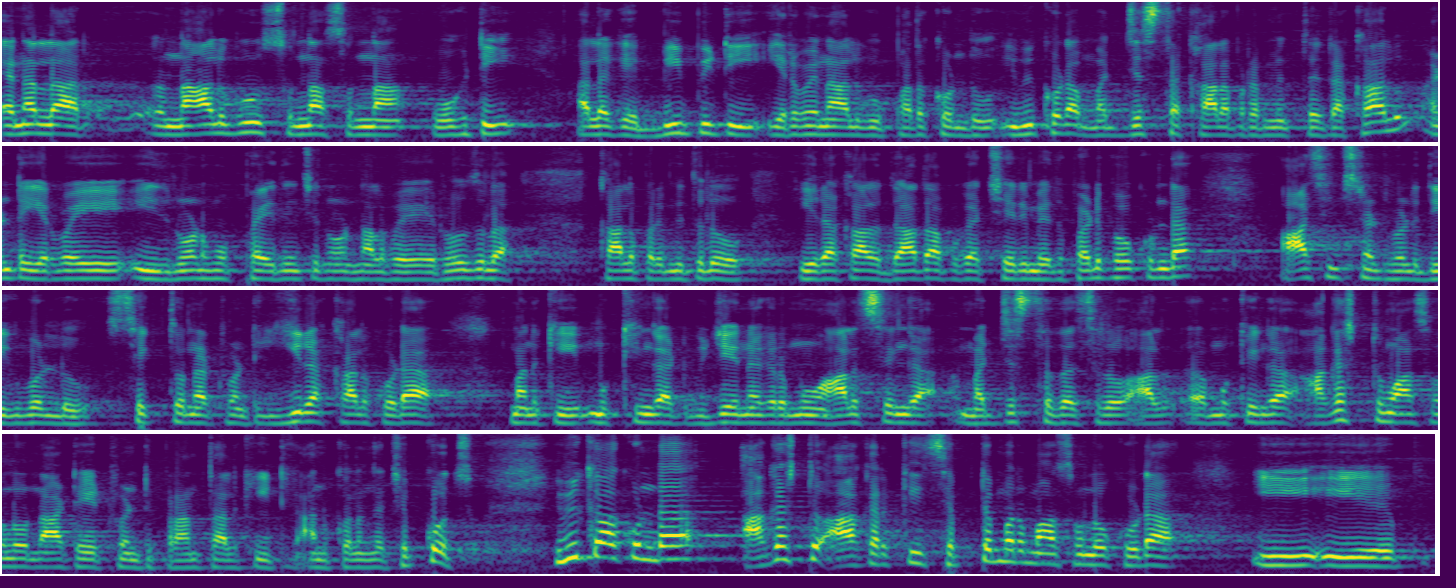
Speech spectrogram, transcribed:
ఎన్ఎల్ఆర్ నాలుగు సున్నా సున్నా ఒకటి అలాగే బీపీటీ ఇరవై నాలుగు పదకొండు ఇవి కూడా మధ్యస్థ కాల పరిమితి రకాలు. అంటే ఇరవై ఈ నూట ముప్పై ఐదు నుంచి నూట నలభై రోజుల కాల పరిమితిలో ఈ రకాలు దాదాపుగా చేరి మీద పడిపోకుండా ఆశించినటువంటి దిగుబడులు శక్తి ఉన్నటువంటి ఈ రకాలు కూడా మనకి ముఖ్యంగా అటు విజయనగరము ఆలస్యంగా మధ్యస్థ దశలో ముఖ్యంగా ఆగస్టు మాసంలో నాటేటువంటి ప్రాంతాలకి వీటికి అనుకూలంగా చెప్పుకోవచ్చు. ఇవి కాకుండా ఆగస్టు ఆఖరికి సెప్టెంబర్ మాసంలో కూడా ఈ ఈ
